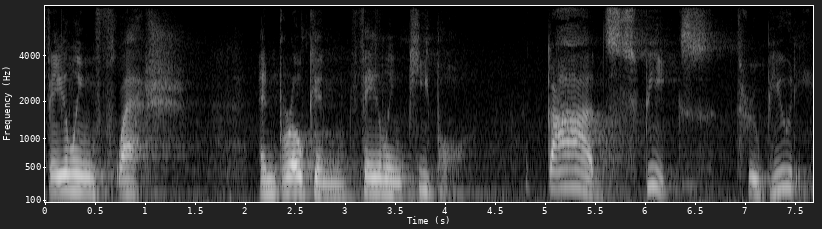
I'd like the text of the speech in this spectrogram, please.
failing flesh and broken, failing people. God speaks through beauty.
